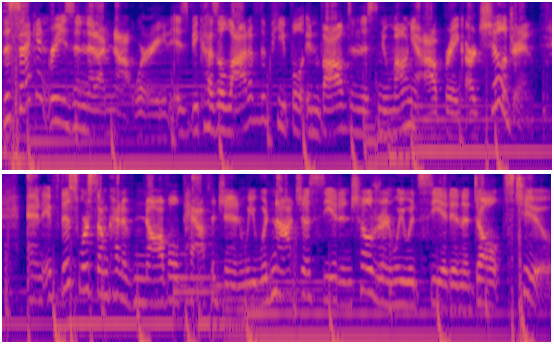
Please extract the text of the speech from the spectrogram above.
The second reason that I'm not worried is because a lot of the people involved in this pneumonia outbreak are children. And if this were some kind of novel pathogen, we would not just see it in children, we would see it in adults too.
